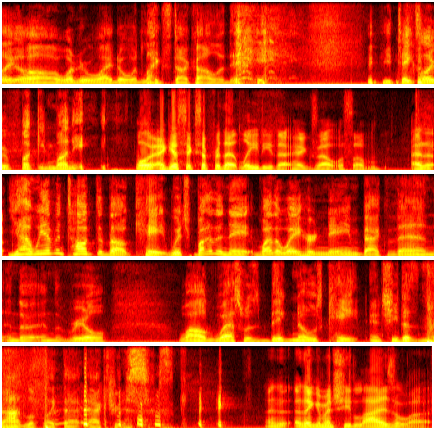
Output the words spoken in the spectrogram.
Like, oh, I wonder why no one likes Doc Holliday. he takes all your fucking money. Well, I guess except for that lady that hangs out with them. I don't. Yeah, we haven't talked about Kate, which by the name, by the way, her name back then in the in the real Wild West was Big Nose Kate, and she does not look like that actress. I, th- I think it meant she lies a lot.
